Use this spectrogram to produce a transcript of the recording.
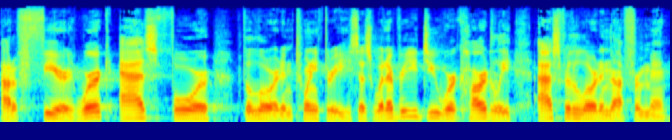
out of fear. Work as for the Lord. In 23, he says, Whatever you do, work heartily as for the Lord and not for men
